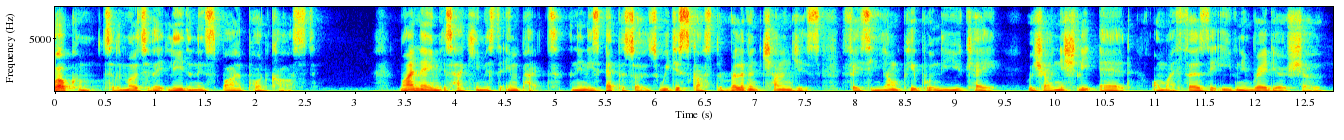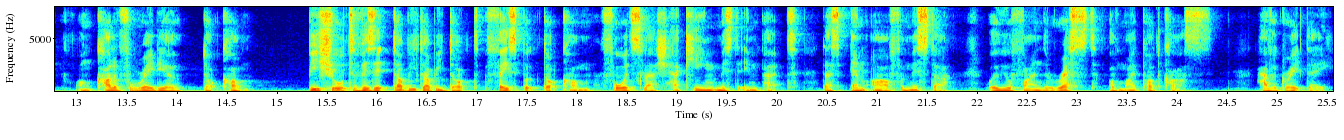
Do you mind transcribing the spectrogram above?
Welcome to the Motivate, Lead and Inspire podcast. My name is Hakeem Mr. Impact, and in these episodes, we discuss the relevant challenges facing young people in the UK, which I initially aired on my Thursday evening radio show on colourfulradio.com. Be sure to visit www.facebook.com forward slash Hakeem Mr. Impact. That's MR for Mr., where you'll find the rest of my podcasts. Have a great day.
